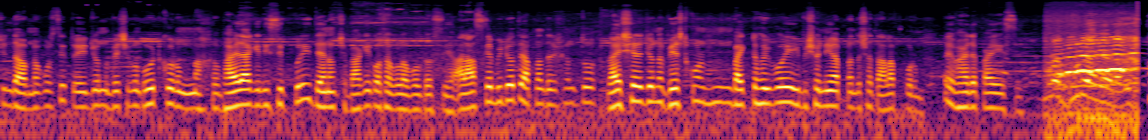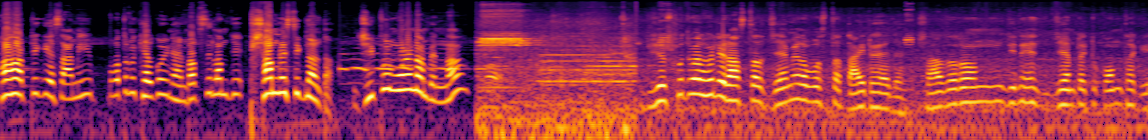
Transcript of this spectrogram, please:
চিন্তা ভাবনা করছি, তো এই জন্য বেশিক্ষণ ওয়েট করুন না। ভাইরা আগে রিসিভ করি দেন হচ্ছে বাকি কথাগুলো বলতেছি। আর আজকে ভিডিওতে আপনাদের কিন্তু রাইসের জন্য বেস্ট কোন বাইকটা হইব, এই বিষয় নিয়ে আপনাদের সাথে আলাপ করব। এই ভাইরা পাই গেছে। হ্যাঁ হ্যাঁ ঠিক আছে। আমি প্রথমে খেয়াল করি না আমি ভাবছিলাম যে সামনের সিগন্যালটা জিপুর মোড়ে নামবেন না? বৃহস্পতিবার হলে রাস্তার জ্যামের অবস্থা টাইট হয়ে যায়। সাধারণ দিনে জ্যামটা একটু কম থাকে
